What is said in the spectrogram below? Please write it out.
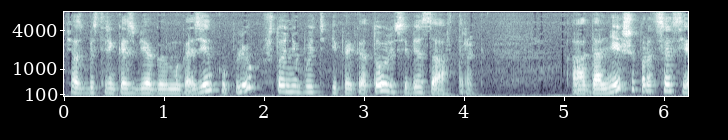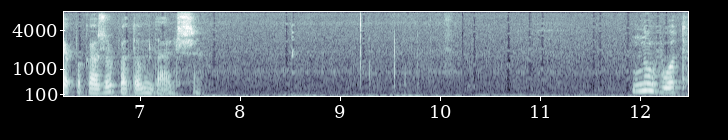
Сейчас быстренько сбегаю в магазин, куплю что-нибудь и приготовлю себе завтрак. А дальнейший процесс я покажу потом дальше. Ну вот,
